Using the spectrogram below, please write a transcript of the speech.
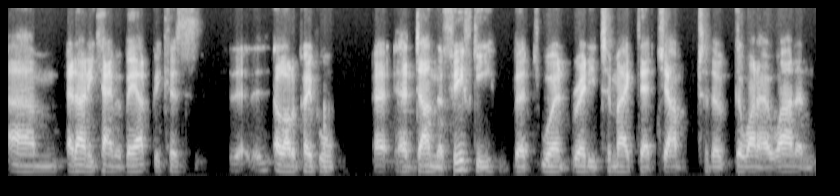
Um, it only came about because a lot of people uh, had done the 50 but weren't ready to make that jump to the, the 101 and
